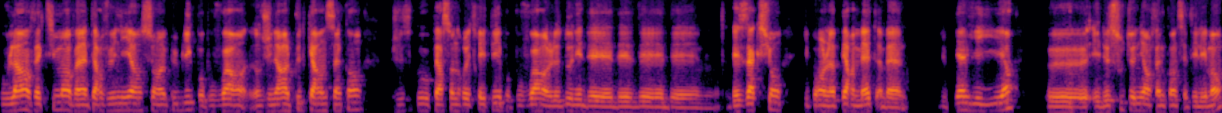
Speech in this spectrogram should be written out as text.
où là, effectivement, on va intervenir sur un public pour pouvoir, en général, plus de 45 ans, jusqu'aux personnes retraitées, pour pouvoir leur donner des, actions qui pourront leur permettre eh ben, de bien vieillir euh, et de soutenir, en fin de compte, cet élément.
